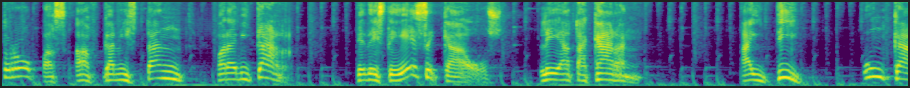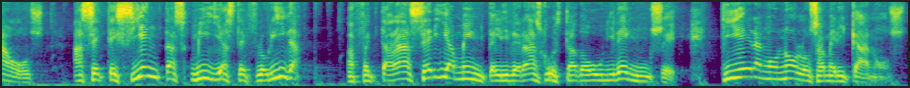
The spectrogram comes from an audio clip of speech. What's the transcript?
tropas a Afganistán para evitar que desde ese caos le atacaran. Haití, un caos a 700 millas de Florida, afectará seriamente el liderazgo estadounidense, quieran o no los americanos.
